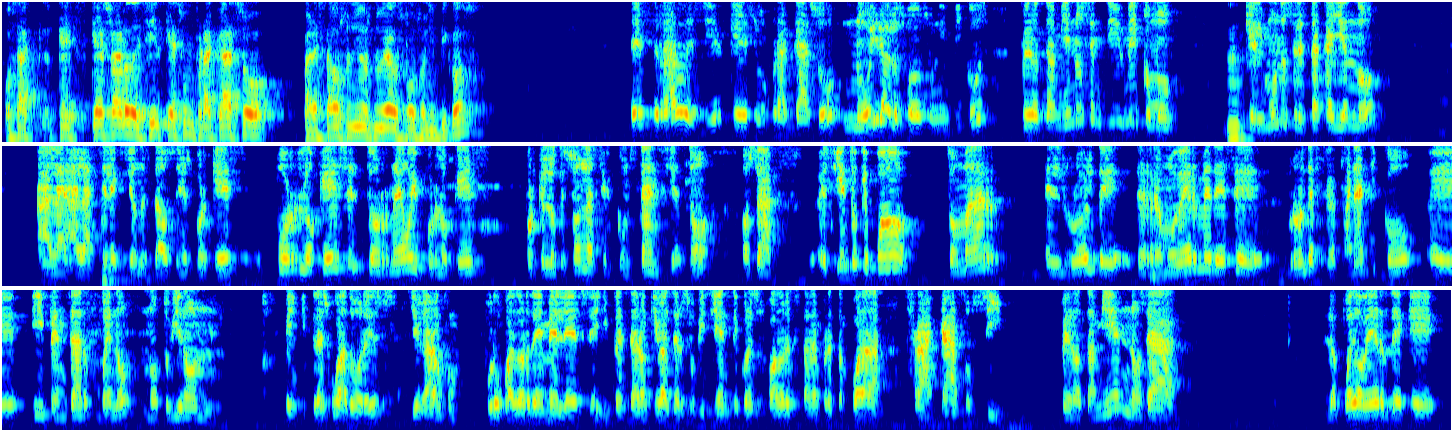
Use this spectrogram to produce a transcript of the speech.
O sea, ¿qué es, qué es raro decir que es un fracaso para Estados Unidos no ir a los Juegos Olímpicos? es raro decir que es un fracaso no ir a los Juegos Olímpicos, pero también no sentirme como mm. que el mundo se le está cayendo a la, selección de Estados Unidos, porque es por lo que es el torneo y por lo que es, porque lo que son las circunstancias, ¿no? O sea, siento que puedo tomar el rol de, removerme de ese rol de fanático eh, y pensar, bueno, no tuvieron 23 jugadores, llegaron con puro jugador de MLS y pensaron que iba a ser suficiente con esos jugadores que están en pretemporada. Fracaso, sí, pero también, o sea, lo puedo ver de que,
